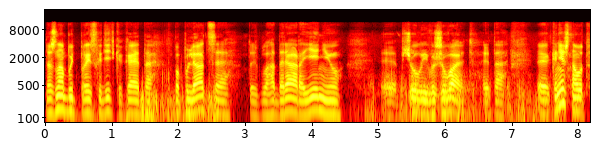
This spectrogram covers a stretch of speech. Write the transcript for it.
должна быть происходить какая-то популяция. То есть благодаря роению э, пчелы и выживают. Это, э, конечно, вот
